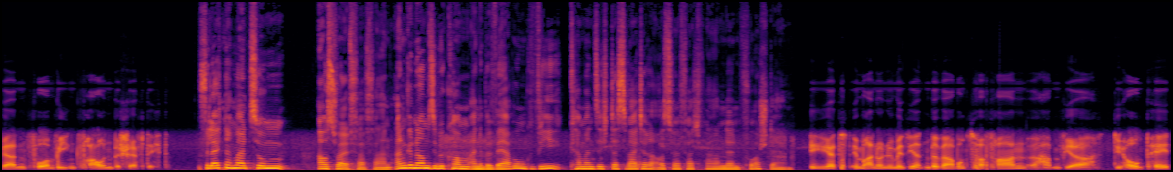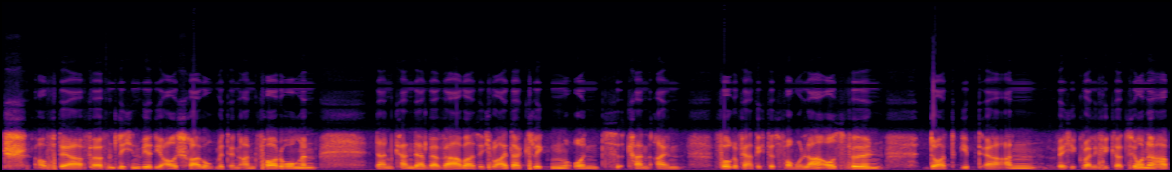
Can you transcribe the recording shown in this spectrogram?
werden vorwiegend Frauen beschäftigt. Vielleicht noch mal zum Auswahlverfahren. Angenommen, Sie bekommen eine Bewerbung. Wie kann man sich das weitere Auswahlverfahren denn vorstellen? Jetzt im anonymisierten Bewerbungsverfahren haben wir die Homepage, auf der veröffentlichen wir die Ausschreibung mit den Anforderungen. Dann kann der Bewerber sich weiterklicken und kann ein vorgefertigtes Formular ausfüllen. Dort gibt er an, welche Qualifikation er hat,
